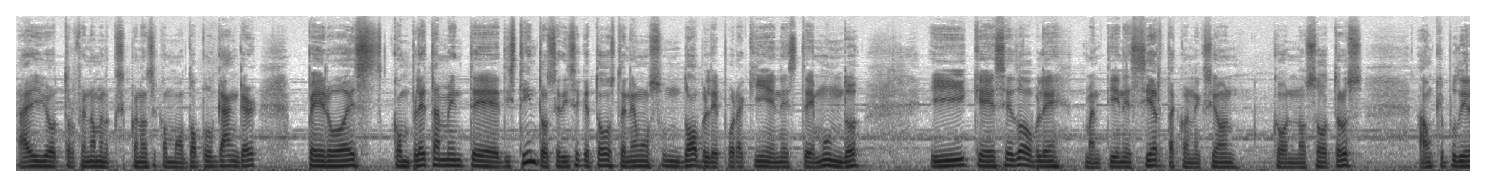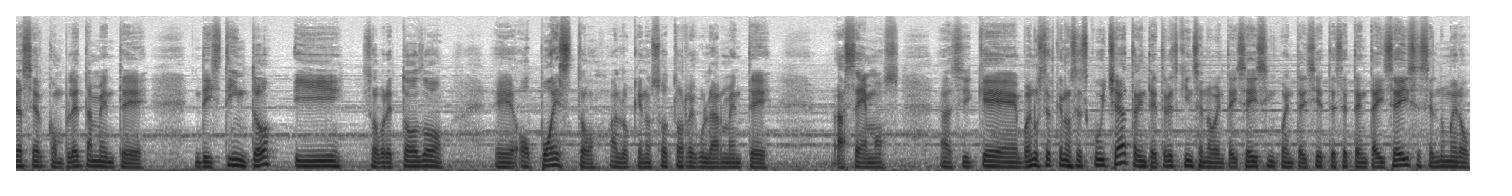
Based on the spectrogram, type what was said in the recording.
hay otro fenómeno que se conoce como doppelganger, pero es completamente distinto. Se dice que todos tenemos un doble por aquí en este mundo y que ese doble mantiene cierta conexión con nosotros, aunque pudiera ser completamente distinto y sobre todo eh, opuesto a lo que nosotros regularmente hacemos. Así que, bueno, usted que nos escucha, 33 15 96 57 76 es el número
